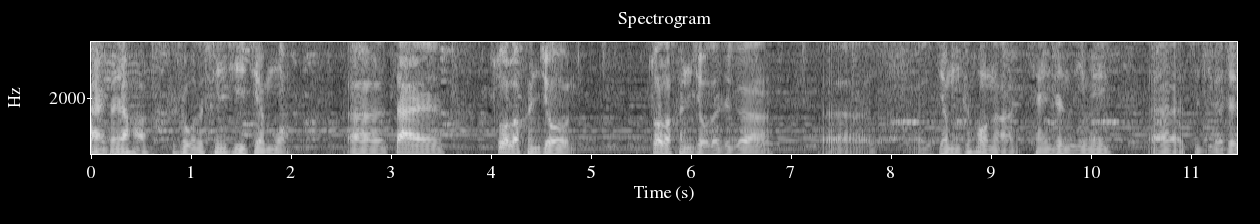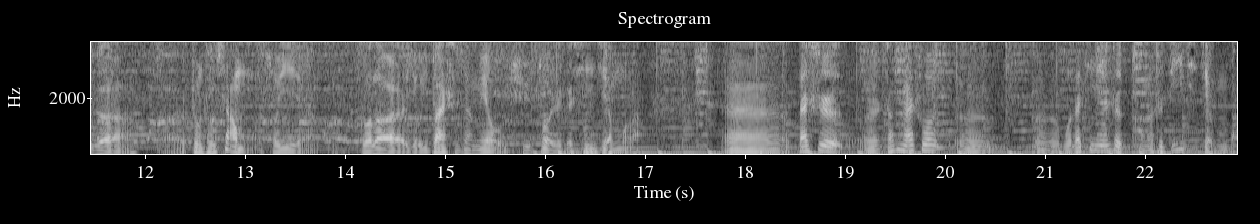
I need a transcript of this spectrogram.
嗨，大家好，这是我的新期节目。呃，在做了很久、做了很久的这个呃呃节目之后呢，前一阵子因为呃自己的这个呃众筹项目，所以隔了有一段时间没有去做这个新节目了。呃，但是呃整体来说，呃呃，我在今年这可能是第一期节目吧，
